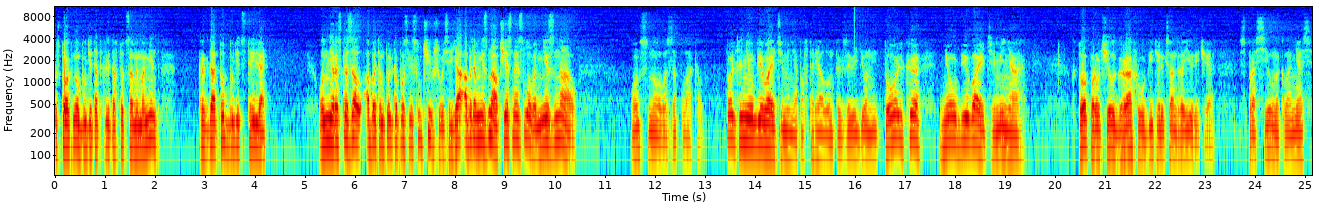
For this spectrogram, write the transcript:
что окно будет открыто в тот самый момент, когда тот будет стрелять. Он мне рассказал об этом только после случившегося. Я об этом не знал, честное слово, не знал. Он снова заплакал. «Только не убивайте меня», — повторял он, как заведенный. «Только не убивайте меня». «Кто поручил графу убить Александра Юрьевича?» — спросил, наклонясь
